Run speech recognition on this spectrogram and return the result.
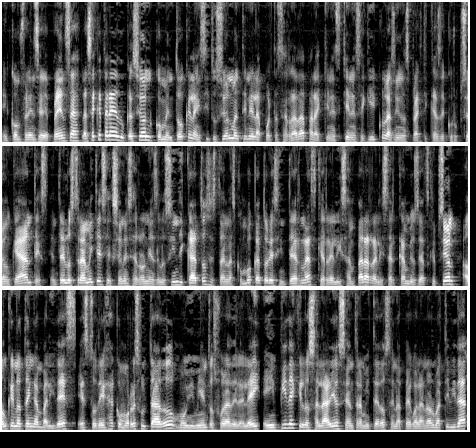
En conferencia de prensa, la secretaria de Educación comentó que la institución mantiene la puerta cerrada para quienes quieren seguir con las mismas prácticas de corrupción que antes. Entre los trámites y acciones erróneas de los sindicatos están las convocatorias internas que realizan para realizar cambios de adscripción, aunque no tengan validez. Esto deja como resultado movimientos fuera de la ley e impide que los salarios sean tramitados en apego a la normatividad,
